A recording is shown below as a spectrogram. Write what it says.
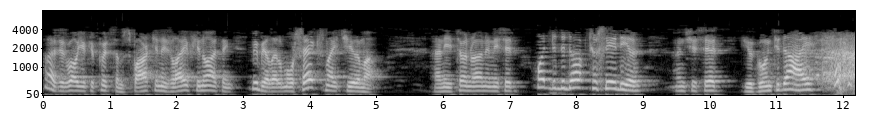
And I said, well, you could put some spark in his life. You know, I think maybe a little more sex might cheer him up. And he turned around and he said, What did the doctor say, dear? And she said, You're going to die.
